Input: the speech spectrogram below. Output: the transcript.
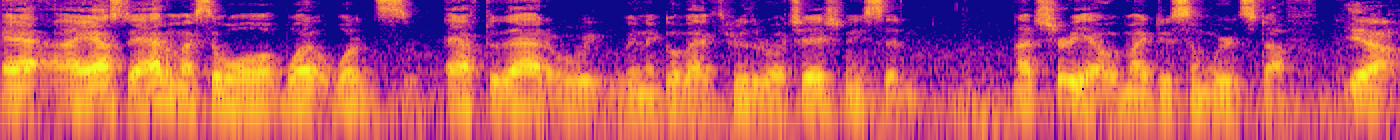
I asked Adam. I said, "Well, what, what's after that? Are we going to go back through the rotation?" He said, "Not sure yet. We might do some weird stuff." Yeah.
